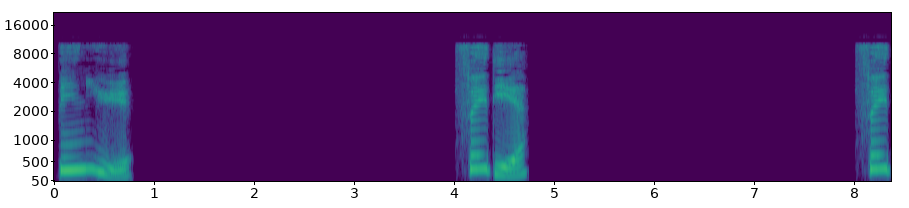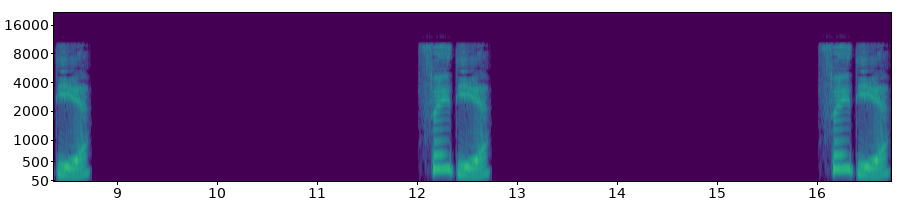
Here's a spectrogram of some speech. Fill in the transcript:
宾语。飞碟，飞碟，飞碟，飞碟。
